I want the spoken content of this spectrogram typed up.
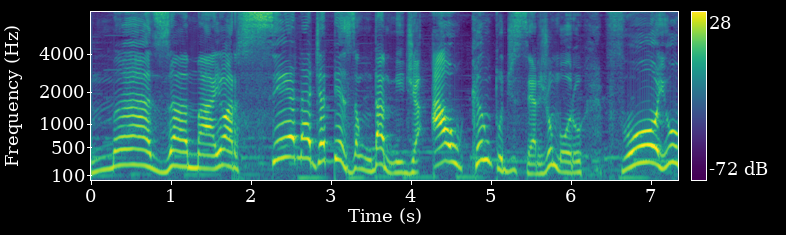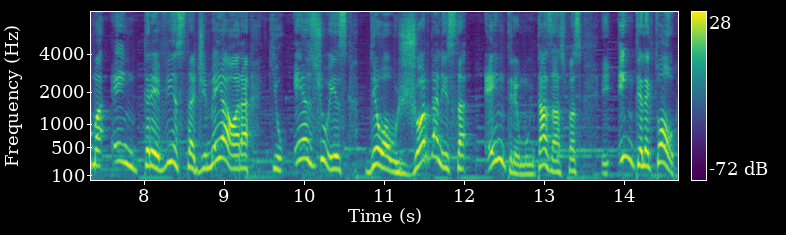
Mas a maior cena de adesão da mídia ao canto de Sérgio Moro foi uma entrevista de meia hora que o ex-juiz deu ao jornalista, entre muitas aspas, e intelectual,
